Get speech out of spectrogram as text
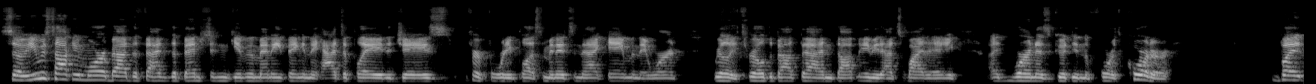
So he was talking more about the fact that the bench didn't give him anything and they had to play the Jays for 40 plus minutes in that game and they weren't really thrilled about that and thought maybe that's why they uh, weren't as good in the fourth quarter. But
